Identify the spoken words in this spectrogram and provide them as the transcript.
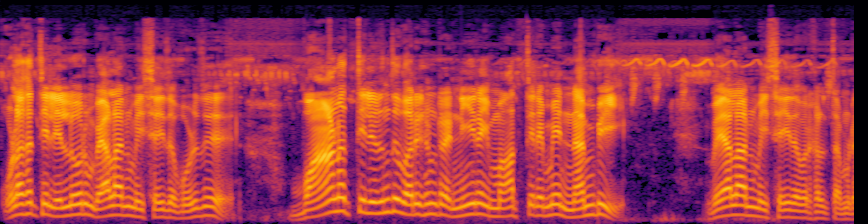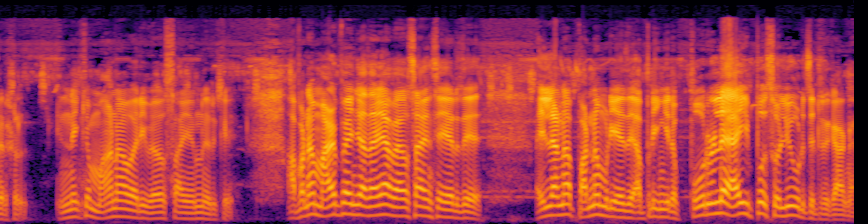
உலகத்தில் எல்லோரும் வேளாண்மை செய்த பொழுது வானத்திலிருந்து வருகின்ற நீரை மாத்திரமே நம்பி வேளாண்மை செய்தவர்கள் தமிழர்கள். இன்றைக்கும் மானாவாரி விவசாயம்னு இருக்குது அப்போனா மழை பெஞ்சாதாயா விவசாயம் செய்கிறது இல்லைன்னா பண்ண முடியாது அப்படிங்கிற பொருளை இப்போ சொல்லி கொடுத்துட்ருக்காங்க.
